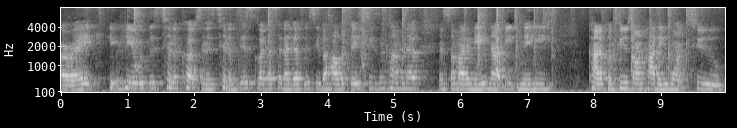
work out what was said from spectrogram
All right here, here with this ten of cups and this ten of disc like i said i definitely see the holiday season coming up and somebody may not be maybe kind of confused on how they want to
